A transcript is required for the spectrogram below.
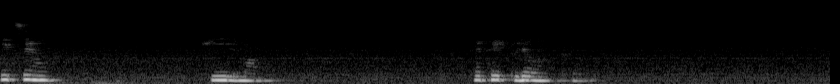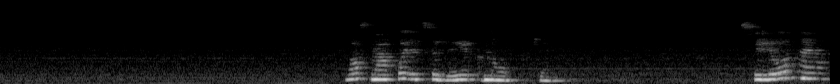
этим фильмом, этой пленкой. У вас находятся две кнопки зеленая.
